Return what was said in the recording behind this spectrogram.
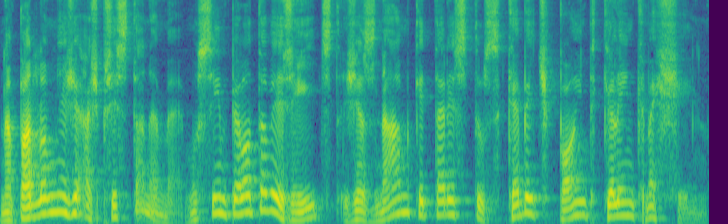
Napadlo mě, že až přistaneme, musím pilotovi říct, že znám kytaristu z Cabbage Point Killing Machine.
